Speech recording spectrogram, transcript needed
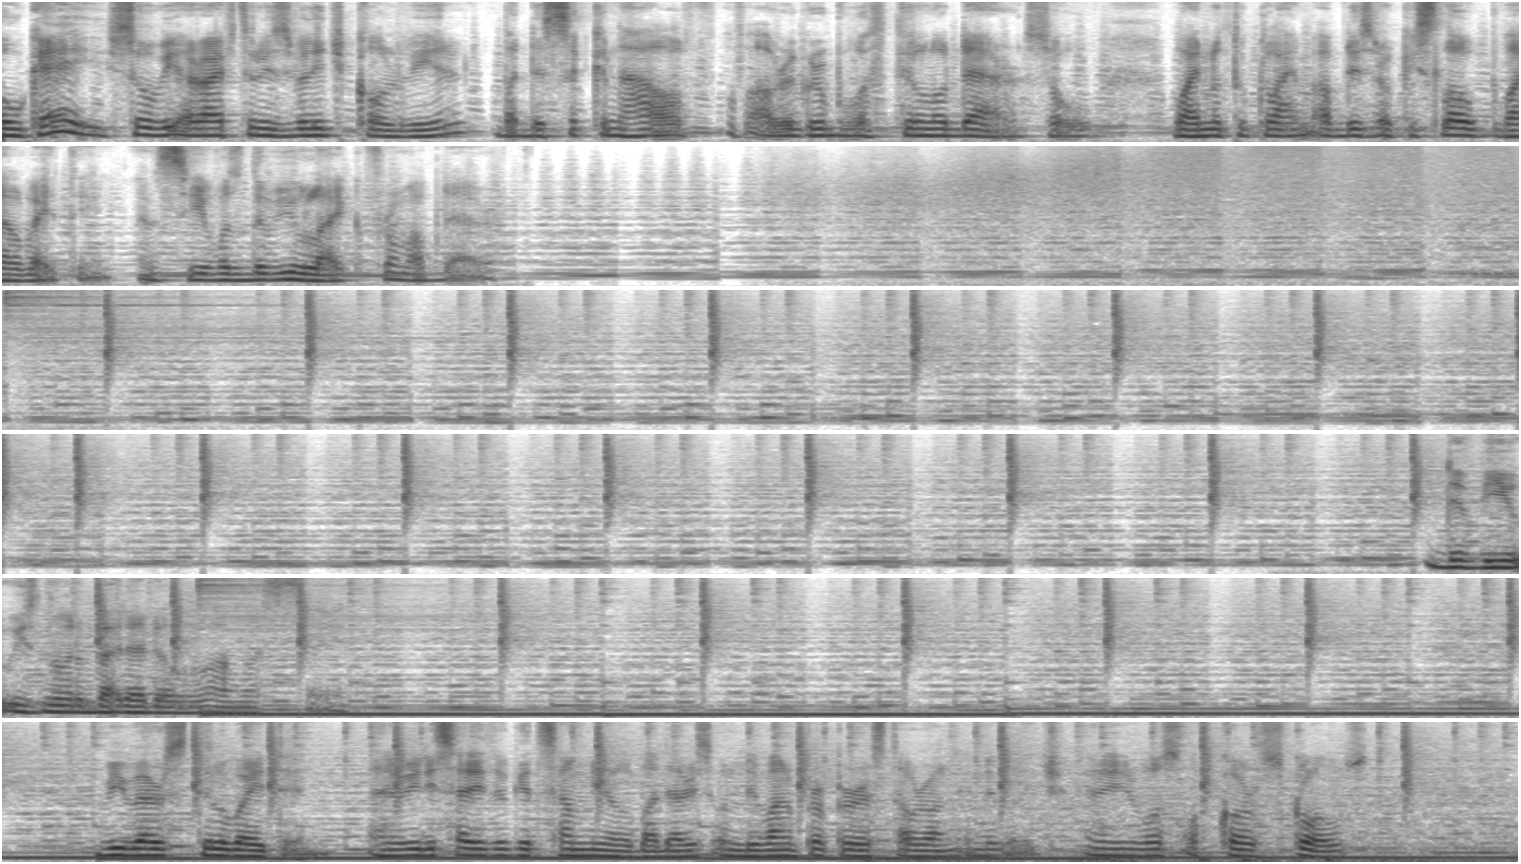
Okay, so we arrived to this village called Vír, but the second half of our group was still not there, so why not to climb up this rocky slope while waiting and see what's the view like from up there. The view is not bad at all, I must say. We were still waiting, and we decided to get some meal, but there is only one proper restaurant in the village, and it was of course closed.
